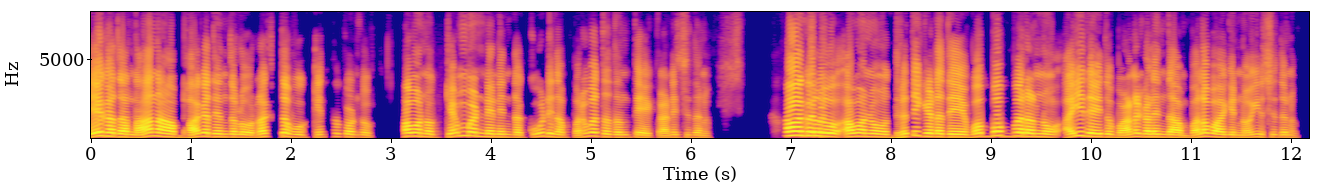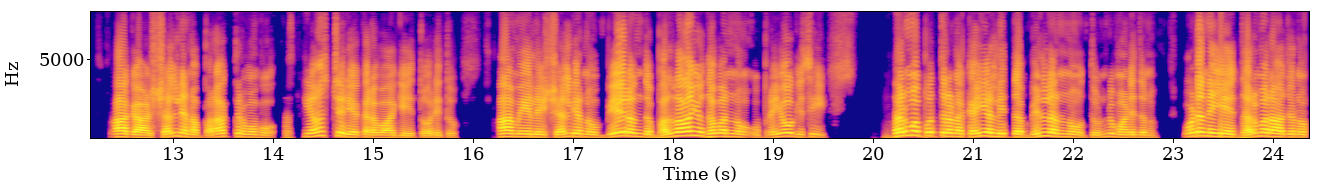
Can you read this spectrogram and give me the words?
ದೇಹದ ನಾನಾ ಭಾಗದಿಂದಲೂ ರಕ್ತವು ಕಿತ್ತುಕೊಂಡು ಅವನು ಕೆಮ್ಮಣ್ಣಿನಿಂದ ಕೂಡಿದ ಪರ್ವತದಂತೆ ಕಾಣಿಸಿದನು. ಆಗಲೂ ಅವನು ಧೃತಿಗೆಡದೆ ಒಬ್ಬೊಬ್ಬರನ್ನು ಐದೈದು ಬಾಣಗಳಿಂದ ಬಲವಾಗಿ ನೋಯಿಸಿದನು. ಆಗ ಶಲ್ಯನ ಪರಾಕ್ರಮವು ಅತ್ಯಾಶ್ಚರ್ಯಕರವಾಗಿ ತೋರಿತು. ಆಮೇಲೆ ಶಲ್ಯನು ಬೇರೊಂದು ಭಲ್ಲಾಯುಧವನ್ನು ಪ್ರಯೋಗಿಸಿ ಧರ್ಮಪುತ್ರನ ಕೈಯಲ್ಲಿದ್ದ ಬಿಲ್ಲನ್ನು ತುಂಡು ಮಾಡಿದನು. ಒಡನೆಯೇ ಧರ್ಮರಾಜನು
